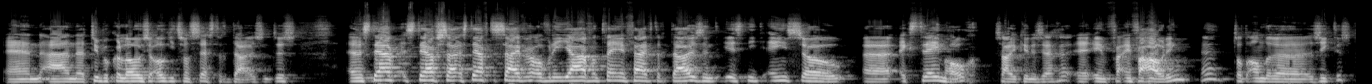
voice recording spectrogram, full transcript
En aan uh, tuberculose ook iets van 60.000. Dus een sterf, sterf, sterftecijfer over een jaar van 52.000 is niet eens zo uh, extreem hoog, zou je kunnen zeggen, in, in verhouding hè, tot andere ziektes.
